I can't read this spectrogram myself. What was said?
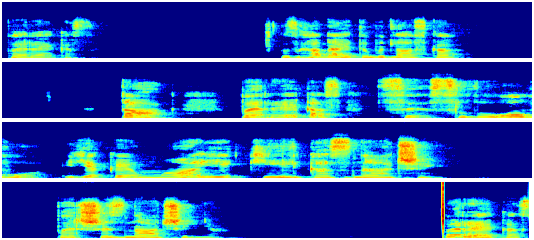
переказ. Згадайте, будь ласка. Так, переказ це слово, яке має кілька значень. Перше значення. Переказ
